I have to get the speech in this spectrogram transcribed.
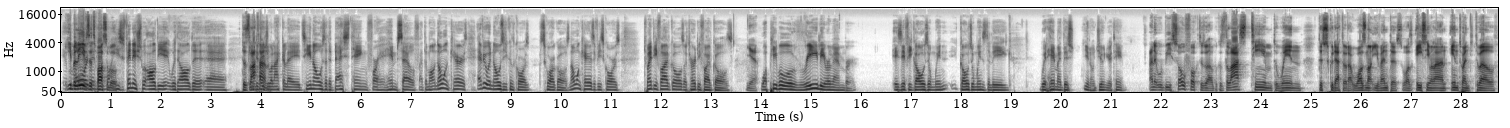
he believes it's possible. He's finished with all the with all the uh, The Zlatan. individual accolades. He knows that the best thing for himself at the moment. No one cares. Everyone knows he can score score goals. No one cares if he scores twenty five goals or thirty five goals. Yeah, What people will really remember is if he goes and win goes and wins the league with him and this you know junior team. and it would be so fucked as well because the last team to win the Scudetto that was not Juventus was AC Milan in 2012,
